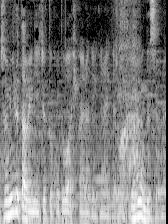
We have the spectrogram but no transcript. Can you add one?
それ見るためにちょっと言葉を控えなきゃいけないけどと思うんですよね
